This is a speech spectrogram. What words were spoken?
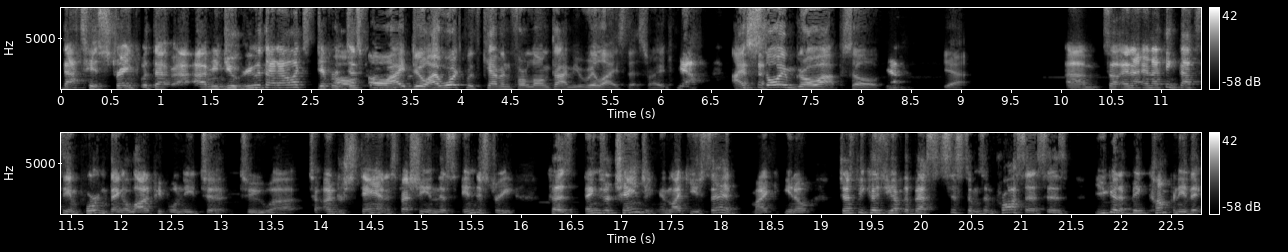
That's his strength. But that, I mean, do you agree with that, Alex? Different. Oh, oh I do. I worked with Kevin for a long time. You realize this, right? Yeah. I saw him grow up. So yeah, yeah. Um, so, and, and I think that's the important thing. A lot of people need to to uh, to understand, especially in this industry, because things are changing. And like you said, Mike, you know, just because you have the best systems and processes, you get a big company that,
